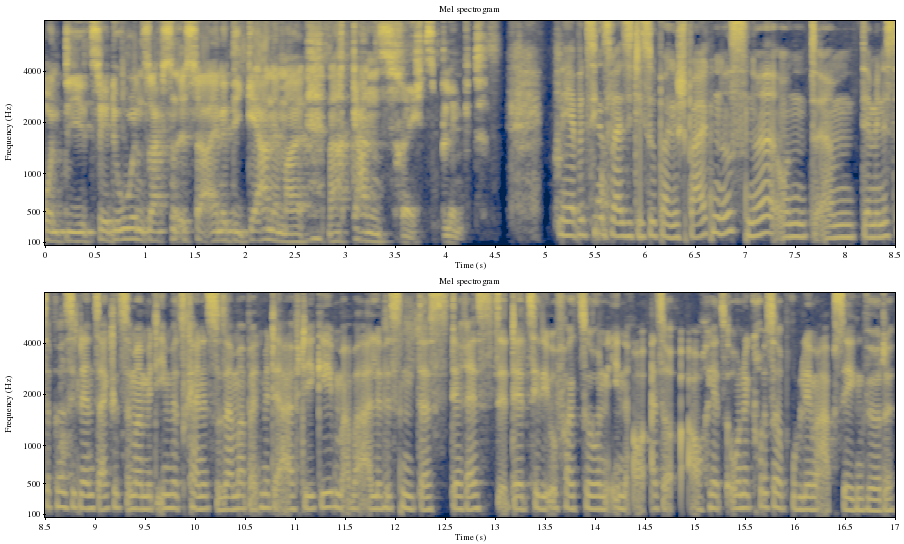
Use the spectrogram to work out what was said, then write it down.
Und die CDU in Sachsen ist ja eine, die gerne mal nach ganz rechts blinkt. Naja, beziehungsweise die super gespalten ist, ne? Und ähm, der Ministerpräsident sagt jetzt immer, mit ihm wird es keine Zusammenarbeit mit der AfD geben, aber alle wissen, dass der Rest der CDU-Fraktion ihn auch, also auch jetzt ohne größere Probleme absägen würde.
